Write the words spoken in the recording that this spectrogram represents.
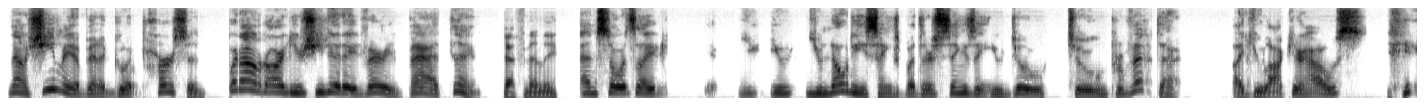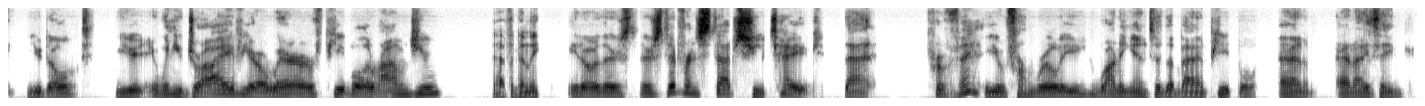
now she may have been a good person, but I would argue she did a very bad thing. Definitely. And so it's like you you you know these things, but there's things that you do to prevent that. Like you lock your house. you don't you when you drive, you're aware of people around you. Definitely. You know, there's there's different steps you take that prevent you from really running into the bad people. And and I think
